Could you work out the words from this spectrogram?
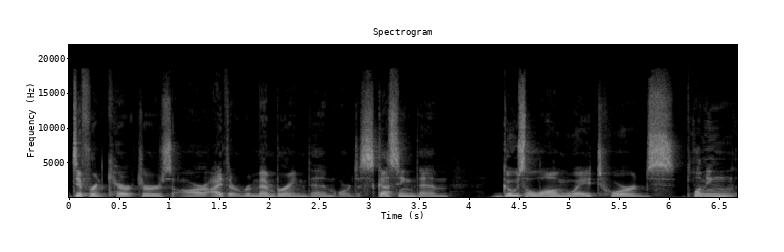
different characters are either remembering them or discussing them goes a long way towards plumbing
